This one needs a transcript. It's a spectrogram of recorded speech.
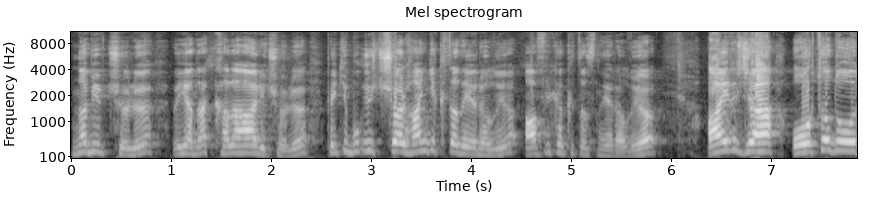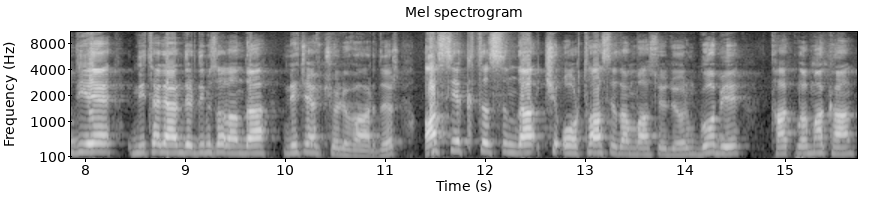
Nabib çölü ve ya da Kalahari çölü. Peki bu üç çöl hangi kıtada yer alıyor? Afrika kıtasında yer alıyor. Ayrıca Orta Doğu diye nitelendirdiğimiz alanda Necef çölü vardır. Asya kıtasında ki Orta Asya'dan bahsediyorum. Gobi, Taklamakan,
